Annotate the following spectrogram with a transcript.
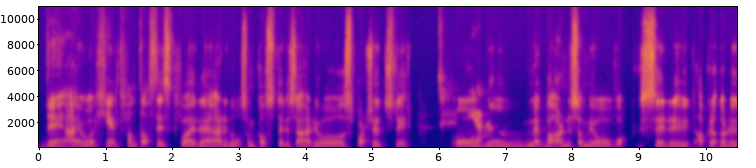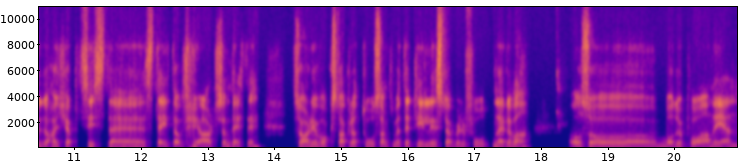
Det er jo helt fantastisk, for eh, er det noe som koster, så er det jo sportsutstyr. Og ja. med barn som jo vokser ut Akkurat når du har kjøpt siste state of the art, som det heter, så har de vokst akkurat to centimeter til i støvelfoten, eller hva. Og så må du på han igjen.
